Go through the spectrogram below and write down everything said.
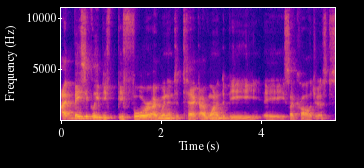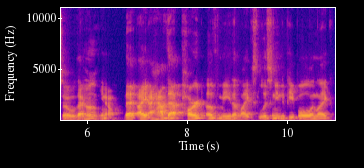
I basically be, before I went into tech, I wanted to be a psychologist. So that oh. you know that I, I, have that part of me that likes listening to people and like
